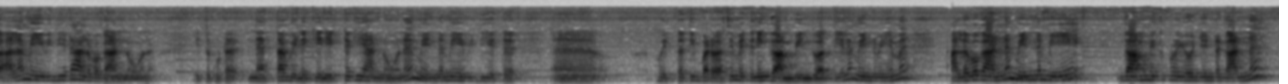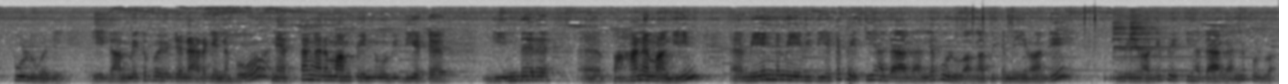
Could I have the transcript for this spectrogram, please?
ගාලා මේ විදිහට අලව ගන්න ඕන. එතකොට නැත්තම් වෙන කෙනෙක්ට කියන්න ඕන මෙන්න මේ විදිහට පොත්ත තිබ්බට පස්සේ මෙතනින් ගම් බින්දුවක් තියලා මෙන්න මෙහෙම අලව ගන්න මෙන්න මේ ගම් එක ප්‍රයෝජනෙට ගන්න පුළුවනි. ඒ ගම් එක ප්‍රයෝජන අරගෙන හෝ නැත්තම් අර මම පෙන්නුව විදිහට ගින්දර පහන මගින් මෙන්න මේ විදිහට පෙති හදා ගන්න පුළුවන්. අපිට මේ වගේ මේ වගේ පෙති හදාගන්න පුළුවන්.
